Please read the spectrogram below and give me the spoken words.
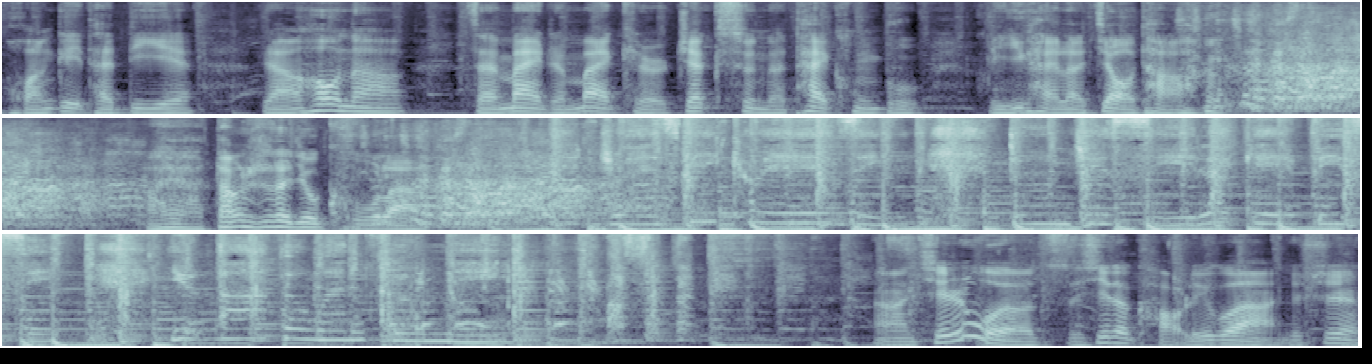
还给他爹，然后呢，再迈着迈克尔·杰克逊的太空步离开了教堂。哎呀，当时他就哭了。啊，其实我仔细的考虑过啊，就是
